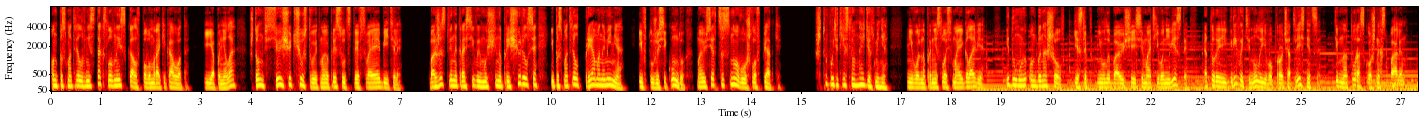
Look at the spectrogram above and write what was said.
Он посмотрел вниз так, словно искал в полумраке кого-то и я поняла, что он все еще чувствует мое присутствие в своей обители. Божественно красивый мужчина прищурился и посмотрел прямо на меня, и в ту же секунду мое сердце снова ушло в пятки. «Что будет, если он найдет меня?» невольно пронеслось в моей голове. И думаю, он бы нашел, если б не улыбающаяся мать его невесты, которая игриво тянула его прочь от лестницы в темноту роскошных спален.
